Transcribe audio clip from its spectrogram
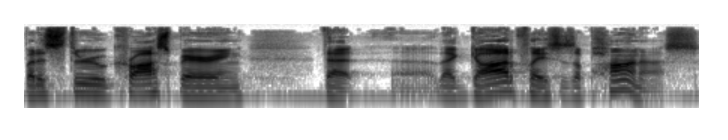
But it's through cross bearing that, uh, that God places upon us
